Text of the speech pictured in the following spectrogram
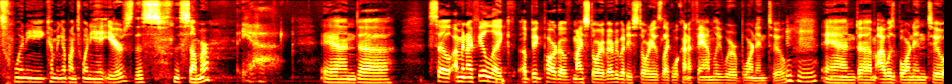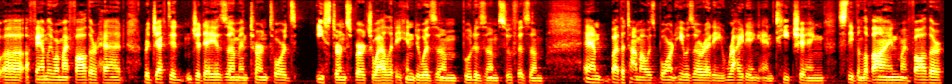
20 coming up on 28 years this this summer. Yeah. and uh, so i mean i feel like a big part of my story of everybody's story is like what kind of family we were born into. And um, i was born into a, a family where my father had rejected judaism and turned towards eastern spirituality hinduism buddhism sufism and by the time I was born, he was already writing and teaching. Stephen Levine, my father,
